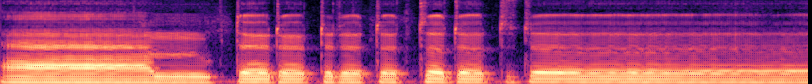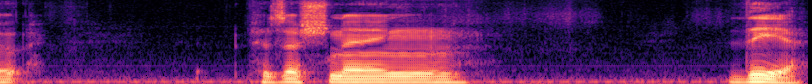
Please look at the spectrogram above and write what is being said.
Um, positioning there.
